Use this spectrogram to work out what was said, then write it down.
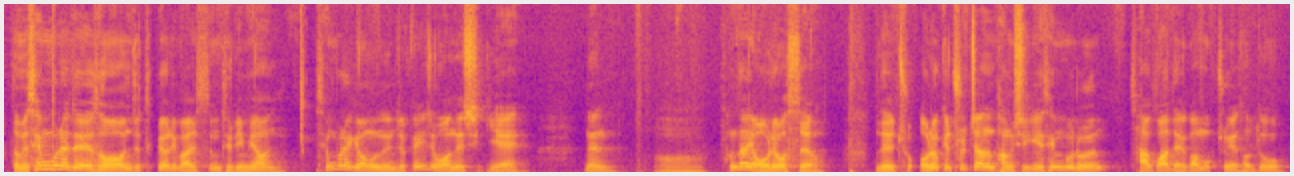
그 다음에 생물에 대해서 이제 특별히 말씀드리면, 생물의 경우는 이제 페이지 1의 시기에는, 어, 상당히 어려웠어요. 근데 어렵게 출제하는 방식이 생물은 자과 네 과목 중에서도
